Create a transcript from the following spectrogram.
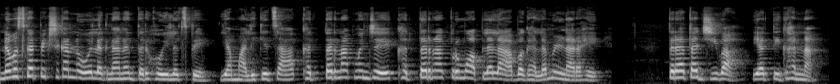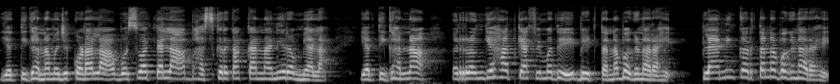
नमस्कार प्रेक्षकांनो लग्नानंतर होईलच प्रेम. या मालिकेचा खतरनाक म्हणजे खतरनाक प्रोमो आपल्याला बघायला मिळणार आहे. तर आता जीवा या तिघांना. या तिघांना म्हणजे कोणाला? वसवात्याला भास्कर काकांना आणि रम्याला. या तिघांना रंगे हात कॅफेमध्ये भेटताना बघणार आहे. प्लॅनिंग करताना बघणार आहे.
